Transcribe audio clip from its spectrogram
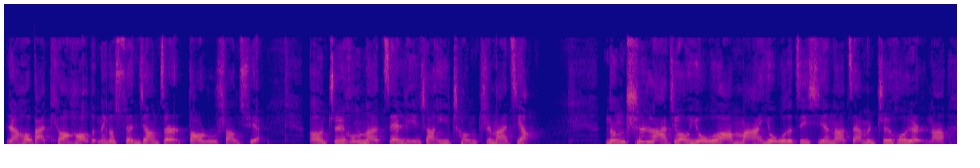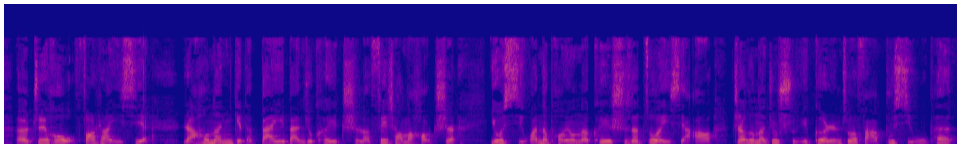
然后把调好的那个蒜酱汁儿倒入上去，嗯，最后呢再淋上一层芝麻酱。能吃辣椒油啊、麻油的这些呢，咱们最后影儿呢，呃，最后放上一些，然后呢，你给它拌一拌就可以吃了，非常的好吃。有喜欢的朋友呢，可以试着做一下啊。这个呢，就属于个人做法，不喜勿喷。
